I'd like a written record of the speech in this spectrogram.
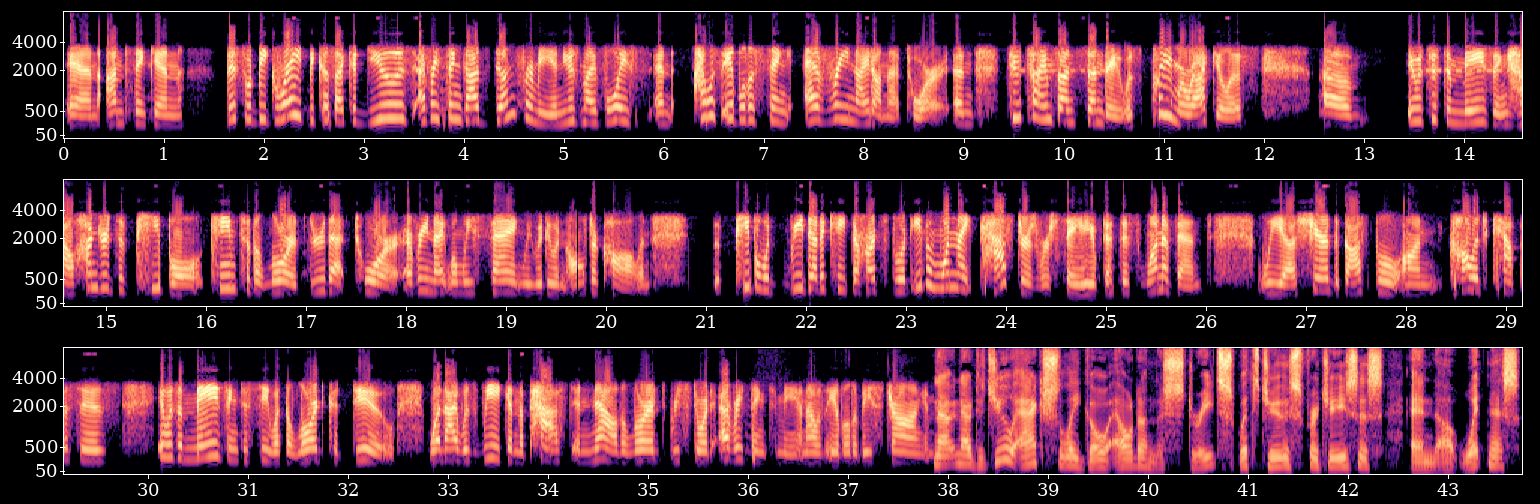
And I'm thinking, this would be great because I could use everything God's done for me and use my voice. And I was able to sing every night on that tour. And two times on Sunday, it was pretty miraculous. Um, it was just amazing how hundreds of people came to the Lord through that tour. Every night when we sang, we would do an altar call, and people would rededicate their hearts to the Lord. Even one night, pastors were saved at this one event. We uh, shared the gospel on college campuses it was amazing to see what the Lord could do when I was weak in the past, and now the Lord restored everything to me, and I was able to be strong. Now, now, did you actually go out on the streets with Jews for Jesus and uh, witness?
